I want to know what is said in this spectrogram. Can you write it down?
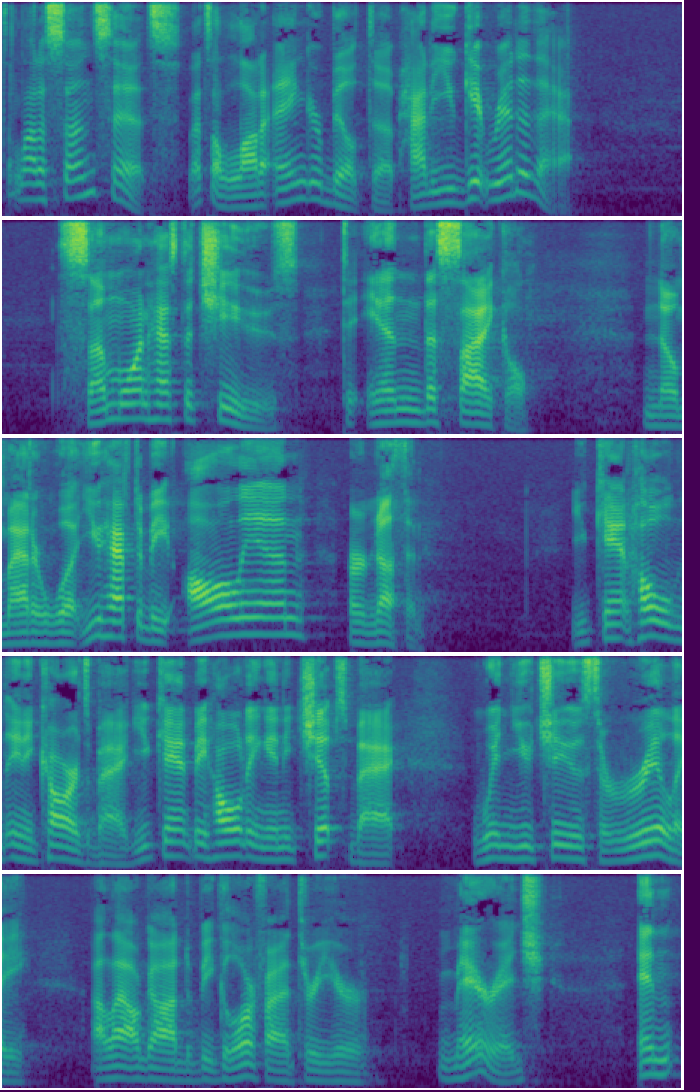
That's a lot of sunsets. That's a lot of anger built up. How do you get rid of that? Someone has to choose to end the cycle no matter what. You have to be all in or nothing. You can't hold any cards back. You can't be holding any chips back when you choose to really allow God to be glorified through your marriage and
